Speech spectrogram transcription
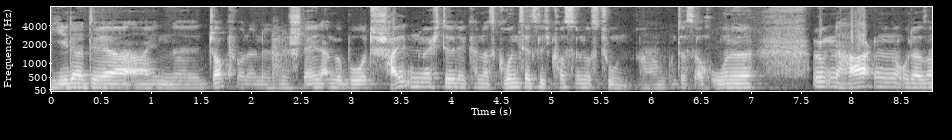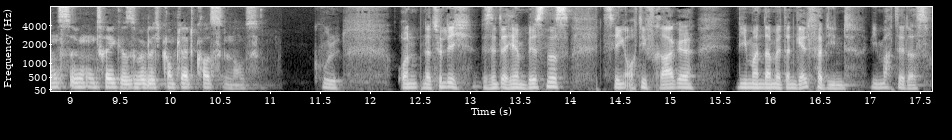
Jeder, der einen äh, Job oder ein Stellenangebot schalten möchte, der kann das grundsätzlich kostenlos tun. Ähm, und das auch ohne irgendeinen Haken oder sonst irgendeinen Trick. Das ist wirklich komplett kostenlos. Cool. Und natürlich, wir sind ja hier im Business, deswegen auch die Frage, wie man damit dann Geld verdient. Wie macht ihr das?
